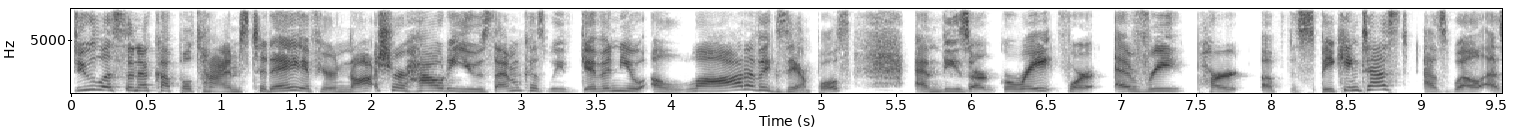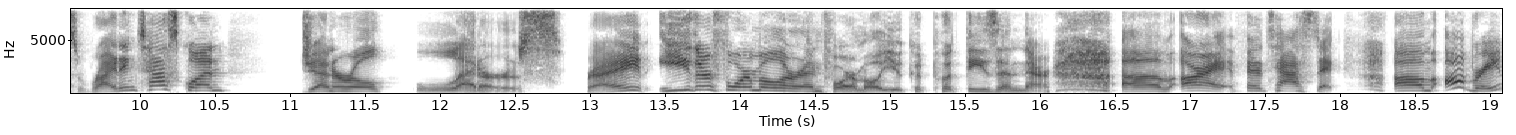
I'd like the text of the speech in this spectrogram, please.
do listen a couple times today if you're not sure how to use them, because we've given you a lot of examples, and these are great for every part of the speaking test, as well as writing task one, general letters, right? Either formal or informal. You could put these in there. Um, all right, fantastic. Um, Aubrey,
